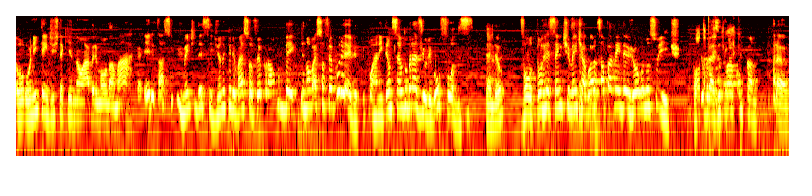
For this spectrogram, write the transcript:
o, o Nintendista que não abre mão da marca, ele tá simplesmente decidindo que ele vai sofrer por algo bem, que não vai sofrer por ele. Porque, porra, a Nintendo saiu do Brasil, ligou foda-se, entendeu? Voltou recentemente agora só pra vender jogo no Switch. Porque Volta o Brasil tava comprando. Cara,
